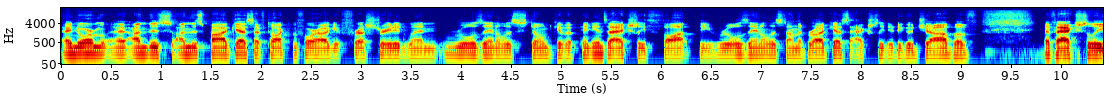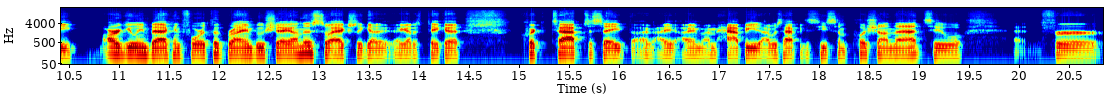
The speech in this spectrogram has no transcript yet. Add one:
I normally on this on this podcast, I've talked before how I get frustrated when rules analysts don't give opinions. I actually thought the rules analyst on the broadcast actually did a good job of, of actually arguing back and forth with Brian Boucher on this. So I actually got I got to take a quick tap to say I, I I'm happy. I was happy to see some push on that to for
